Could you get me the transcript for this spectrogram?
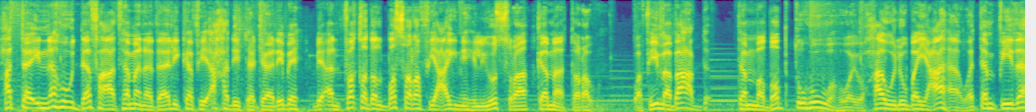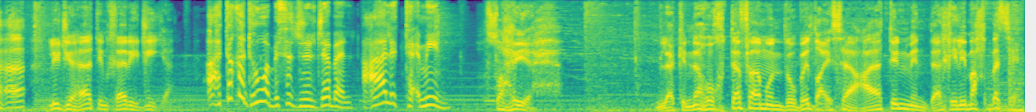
حتى إنه دفع ثمن ذلك في أحد تجاربه بأن فقد البصر في عينه اليسرى كما ترون. وفيما بعد تم ضبطه وهو يحاول بيعها وتنفيذها لجهات خارجية. أعتقد هو بسجن الجبل. عالي التأمين. صحيح. لكنه اختفى منذ بضع ساعات من داخل محبسه.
